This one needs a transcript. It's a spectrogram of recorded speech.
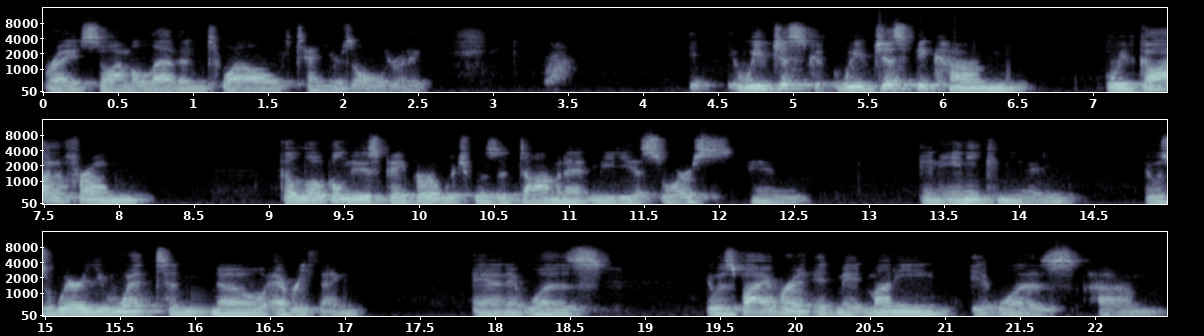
right? So i'm 11 12 10 years old right? We've just we've just become we've gone from the local newspaper which was a dominant media source in in any community. It was where you went to know everything. And it was it was vibrant. It made money. It was um,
